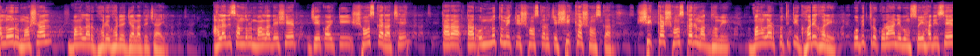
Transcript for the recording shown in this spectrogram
আলোর মশাল বাংলার ঘরে ঘরে জ্বালাতে চায়। আহলাদিস আন্দোলন বাংলাদেশের যে কয়েকটি সংস্কার আছে, তারা, তার অন্যতম একটি সংস্কার হচ্ছে শিক্ষা সংস্কার। শিক্ষা সংস্কারের মাধ্যমে বাংলার প্রতিটি ঘরে ঘরে পবিত্র কোরআন এবং হাদিসের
